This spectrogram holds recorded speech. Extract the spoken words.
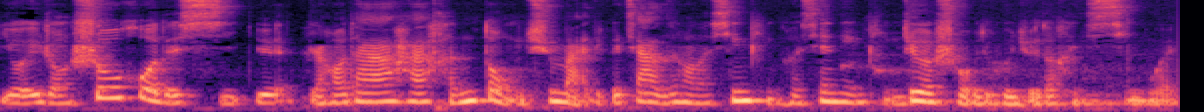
有一种收获的喜悦。然后大家还很懂去买这个架子上的新品和限定品，这个时候就会觉得很欣慰。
